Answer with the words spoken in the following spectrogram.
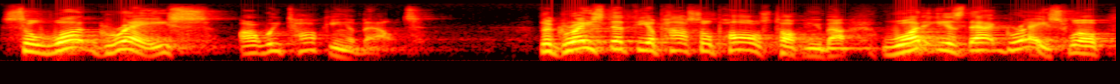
So, what grace are we talking about? The grace that the Apostle Paul is talking about. What is that grace? Well,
